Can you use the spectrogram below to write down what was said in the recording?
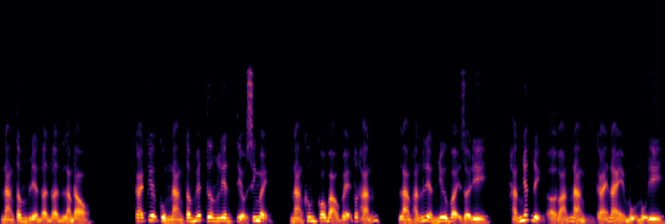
nàng tâm liền ẩn ẩn làm đau. Cái kia cùng nàng tâm huyết tương liên tiểu sinh mệnh, nàng không có bảo vệ tốt hắn, làm hắn liền như vậy rời đi, hắn nhất định ở đoán nàng cái này mụ mụ đi.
